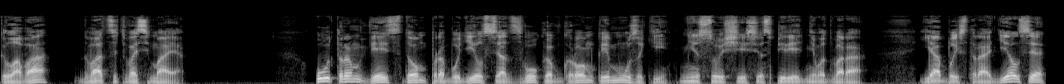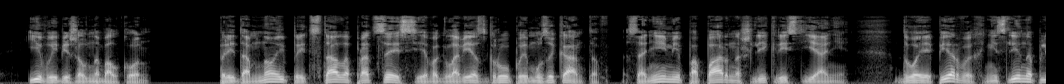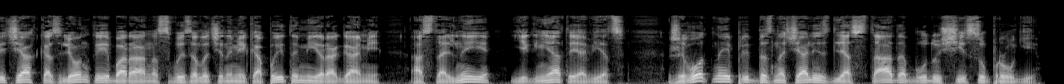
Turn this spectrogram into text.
Глава двадцать восьмая Утром весь дом пробудился от звуков громкой музыки, несущейся с переднего двора. Я быстро оделся и выбежал на балкон. Предо мной предстала процессия во главе с группой музыкантов. За ними попарно шли крестьяне. Двое первых несли на плечах козленка и барана с вызолоченными копытами и рогами, остальные — ягнят и овец — Животные предназначались для стада будущей супруги.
